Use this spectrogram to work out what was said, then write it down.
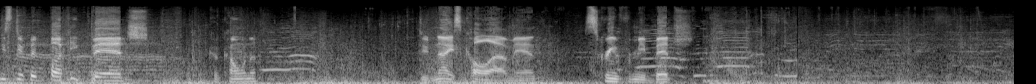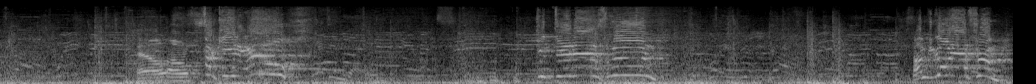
You stupid fucking bitch. Kokona. Dude, nice call out, man. Scream for me, bitch. Hell oh fucking hell! Get that ass moon! I'm going after him!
